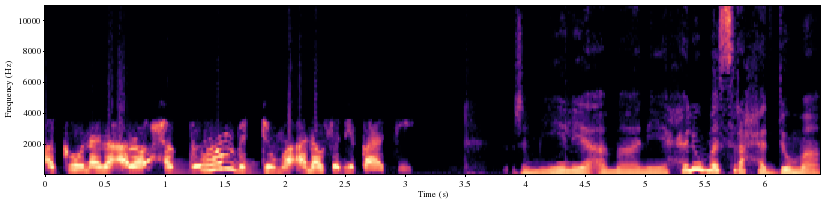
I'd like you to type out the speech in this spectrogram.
أكون أنا أرحب بهم بالدمى أنا وصديقاتي. جميل يا أماني. حلو مسرح الدمى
